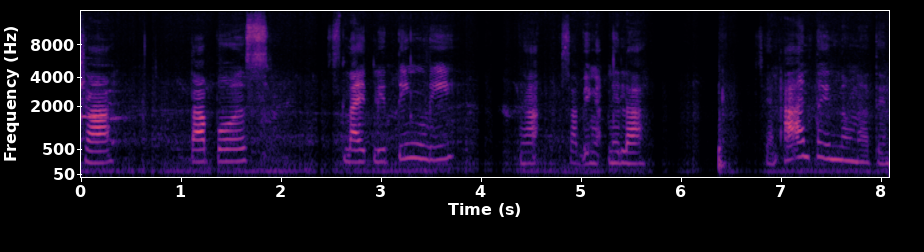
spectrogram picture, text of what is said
siya. Tapos slightly tingly. Nga sabi nga nila. So, aantayin lang natin.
